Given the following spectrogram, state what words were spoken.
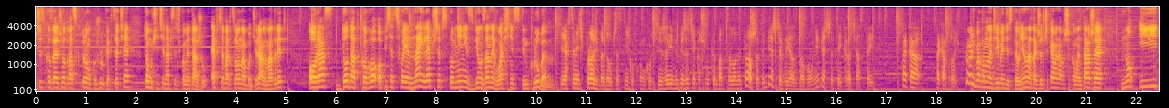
Wszystko zależy od was, którą koszulkę chcecie, to musicie napisać w komentarzu FC Barcelona bądź Real Madryt oraz dodatkowo opisać swoje najlepsze wspomnienie związane właśnie z tym klubem. Ja chcę mieć prośbę do uczestników konkursu. Jeżeli wybierzecie koszulkę Barcelony, proszę, wybierzcie wyjazdową, nie bierzcie tej krociastej. Taka, taka prośba. Prośba, mam nadzieję, będzie spełniona, także czekamy na Wasze komentarze. No i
